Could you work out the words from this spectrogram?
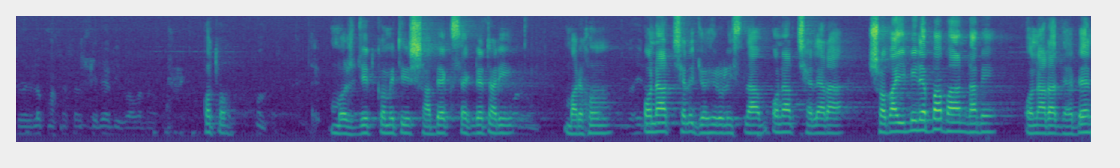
তৈরুলক মাস্টার সাহেব ছেড়ে দিব আমার নাম কত? মসজিদ কমিটির সাবেক সেক্রেটারি মারহুম, ওনার ছেলে জহিরুল ইসলাম, ওনার ছেলেরা সবাই মিলে বাবার নামে ওনারা দেবেন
